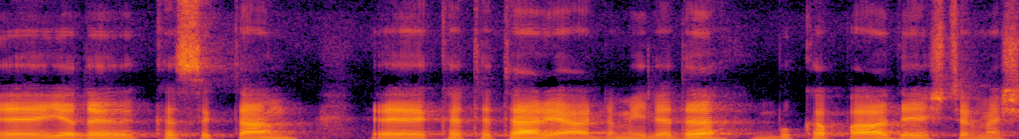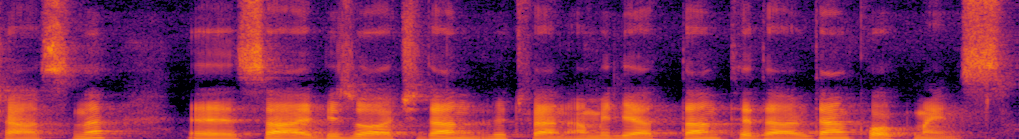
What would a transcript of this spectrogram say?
e, ya da kasıktan kateter yardımıyla da bu kapağı değiştirme şansına e, sahibiz. O açıdan lütfen ameliyattan, tedaviden korkmayınız.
